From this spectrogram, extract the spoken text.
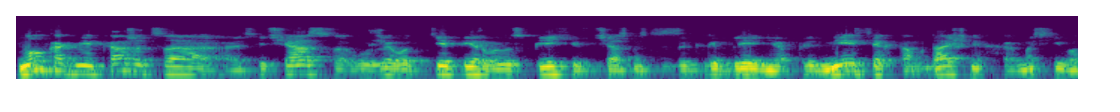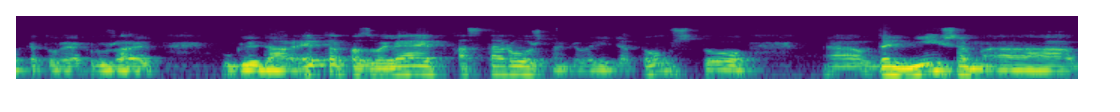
Но, как мне кажется, сейчас уже вот те первые успехи, в частности, закрепления в предместьях, там, дачных массивах, которые окружают Угледар, это позволяет осторожно говорить о том, что э, в дальнейшем э,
